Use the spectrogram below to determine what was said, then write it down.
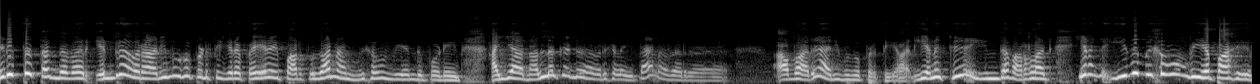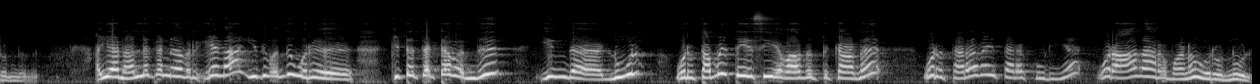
எடுத்து தந்தவர் என்று அவர் அறிமுகப்படுத்துகிற பெயரை பார்த்து தான் நான் மிகவும் வியந்து போனேன். ஐயா நல்லக்கண்ணு அவர்களை தான் அவர் அவ்வாறு அறிமுகப்படுத்துகிறார். எனக்கு இந்த வரலாற்று எனக்கு இது மிகவும் வியப்பாக இருந்தது. ஐயா நல்லக்கண்ணு அவர் ஏன்னா இது வந்து ஒரு கிட்டத்தட்ட வந்து இந்த நூல் ஒரு தமிழ் தேசியவாதத்துக்கான ஒரு தரவை தரக்கூடிய ஒரு ஆதாரமான ஒரு நூல்.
